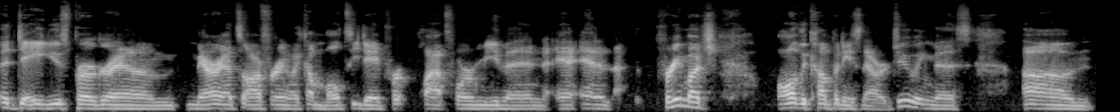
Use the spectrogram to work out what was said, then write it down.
a day use program. Marriott's offering like a multi-day pr- platform even. And, and, pretty much all the companies now are doing this. Um,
